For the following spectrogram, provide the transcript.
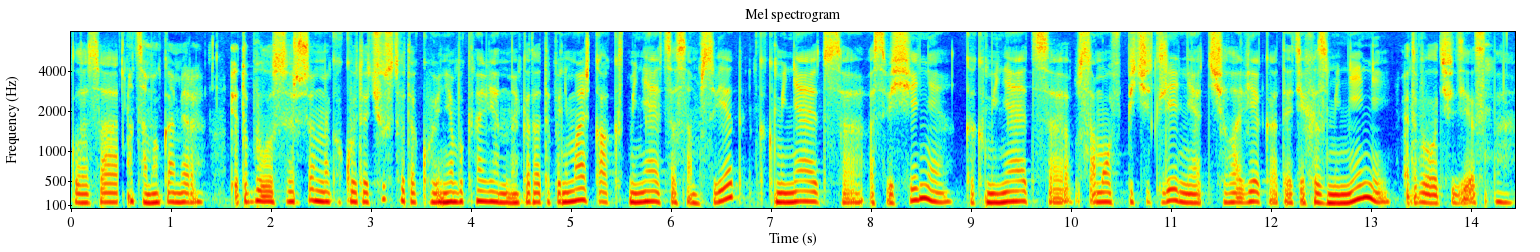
глаза от самой камеры. Это было совершенно какое-то чувство такое необыкновенное, когда ты понимаешь, как меняется сам свет, как меняется освещение, как меняется само впечатление от человека, от этих изменений. Это было чудесно.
